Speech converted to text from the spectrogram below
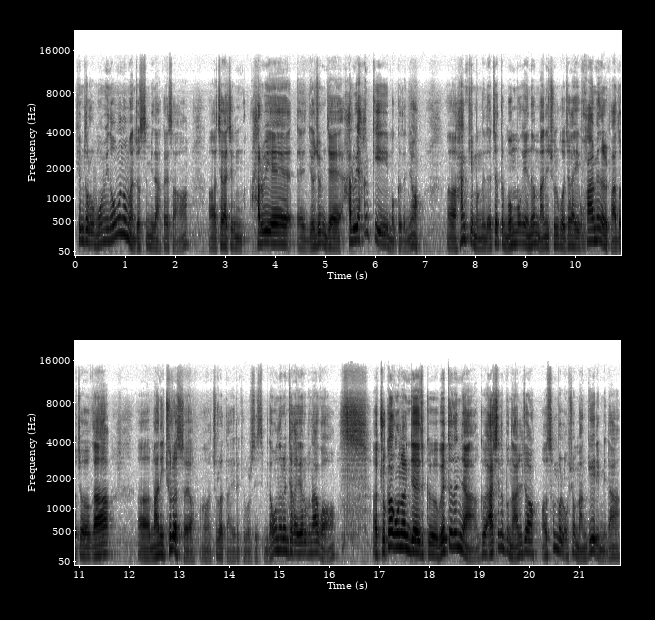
힘들고 몸이 너무너무 안 좋습니다. 그래서 어, 제가 지금 하루에 에, 요즘 이제 하루에 한 끼 먹거든요. 어, 한 끼 먹는데 어쨌든 몸무게는 많이 줄고 제가 이 화면을 봐도 제가 어, 많이 줄었어요. 어, 줄었다 이렇게 볼 수 있습니다. 오늘은 제가 여러분하고 어, 주가가 오늘 이제 그 왜 뜨느냐 그 아시는 분 알죠? 어, 선물 옵션 만기일입니다.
